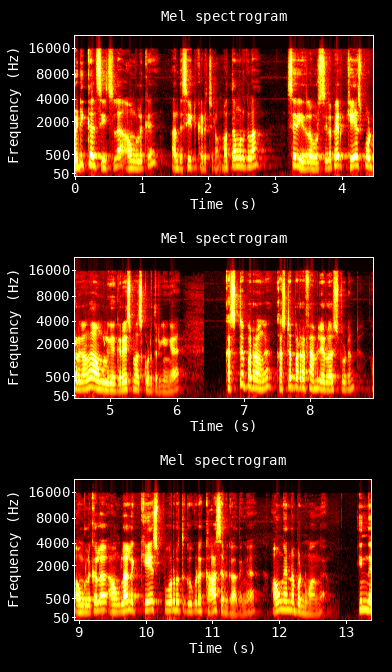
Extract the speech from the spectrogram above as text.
மெடிக்கல் சீட்ஸில் அவங்களுக்கு அந்த சீட் கிடச்சிரும். மற்றவங்களுக்குலாம் சரி இதில் ஒரு சில பேர் கேஸ் போட்டிருக்காங்க அவங்களுக்கு கிரேஸ் மார்க்ஸ் கொடுத்துருக்கீங்க. கஷ்டப்படுறவங்க கஷ்டப்படுற ஃபேமிலியில் வர ஸ்டூடெண்ட் அவங்களுக்கெல்லாம் அவங்களால கேஸ் போடுறதுக்கு கூட காசு இருக்காதுங்க. அவங்க என்ன பண்ணுவாங்க? இந்த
